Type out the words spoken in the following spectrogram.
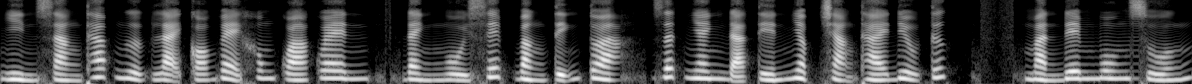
Nhìn sàng tháp ngược lại có vẻ không quá quen. Đành ngồi xếp bằng tĩnh tọa. Rất nhanh đã tiến nhập trạng thái điều tức. Màn đêm buông xuống.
